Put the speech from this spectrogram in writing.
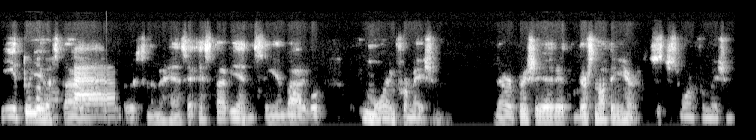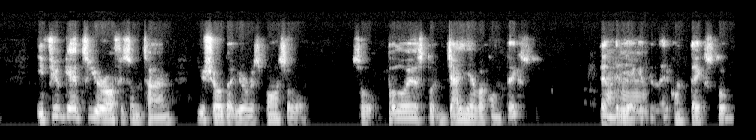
Y tú llegas tarde. Pero es una emergencia. Está bien. Sin embargo, more information. Never appreciate it. There's nothing here. It's just, just more information. If you get to your office on time, you show that you're responsible. So, todo esto ya lleva contexto. Tendría que tener contexto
